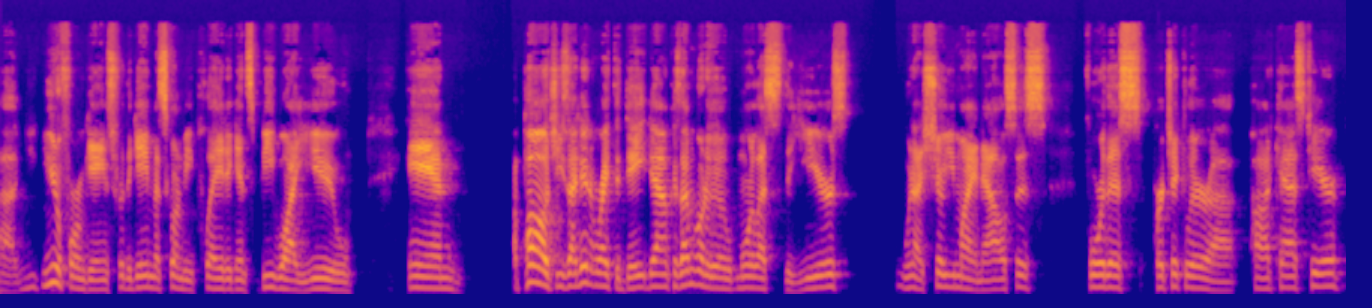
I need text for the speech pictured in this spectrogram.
uh, uniform games for the game that's going to be played against BYU. And apologies, I didn't write the date down because I'm going to go more or less the years when I show you my analysis for this particular uh, podcast here.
